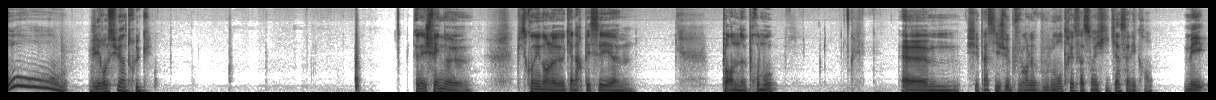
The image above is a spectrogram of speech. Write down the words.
Oh J'ai reçu un truc. Je fais une. Euh, puisqu'on est dans le canard PC euh, porn promo. Euh, je sais pas si je vais pouvoir vous le montrer de façon efficace à l'écran. Mais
